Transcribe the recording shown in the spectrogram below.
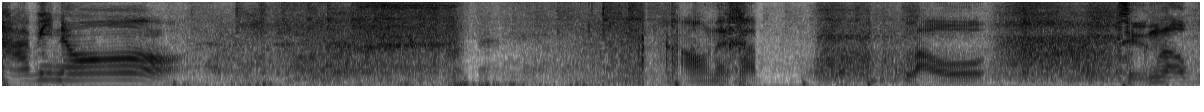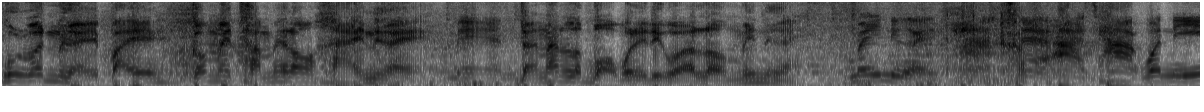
คะพี่โน่เอานะครับ เราถึงเราพูดว่าเหนื่อยไป ก็ไม่ทำให้เราหายเหนื่อยแมนดังนั้นเราบอกไปเลยดีกว่าเราไม่เหนื่อย ไม่เหนื่อยค่ะครับแต่อาฉากวันนี้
